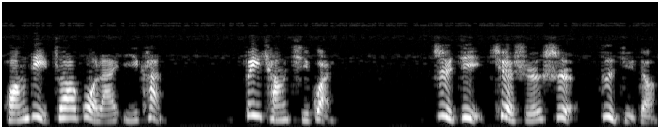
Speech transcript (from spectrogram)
皇帝抓过来一看，非常奇怪，字迹确实是自己的，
